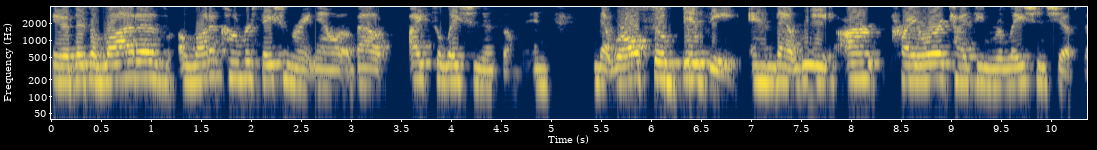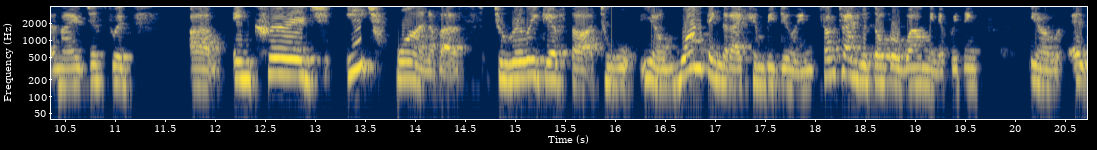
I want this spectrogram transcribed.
you know there's a lot of a lot of conversation right now about isolationism and that we're all so busy and that we aren't prioritizing relationships and i just would um, encourage each one of us to really give thought to you know one thing that I can be doing. Sometimes it's overwhelming if we think you know, as,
